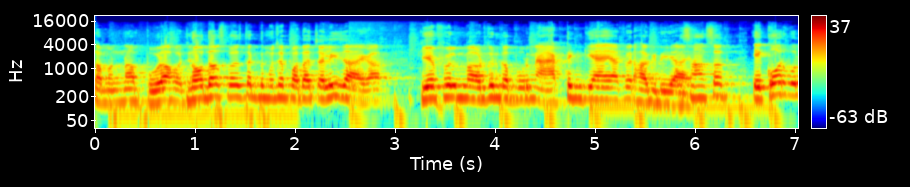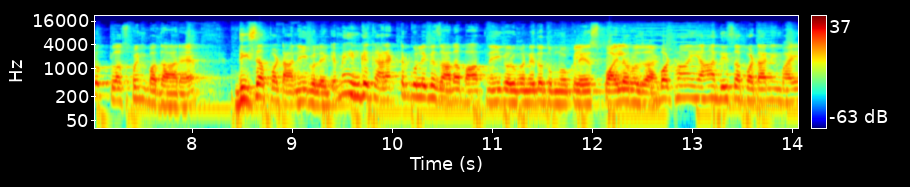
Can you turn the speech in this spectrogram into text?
तमन्ना पूरा हो जाए। नौ दस बजे तक तो मुझे पता चल ही जाएगा कि ये फ़िल्म में अर्जुन कपूर ने एक्टिंग किया है या फिर हक दिया है। सांसद साथ एक और वो लोग प्लस पॉइंट बता रहे हैं। दिशा पटानी को लेकर मैं इनके कैरेक्टर को लेकर ज़्यादा बात नहीं करूँगा, नहीं तो तुम लोग के लिए स्पॉइलर हो जाए बट हाँ यहाँ दिशा पटानी भाई,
